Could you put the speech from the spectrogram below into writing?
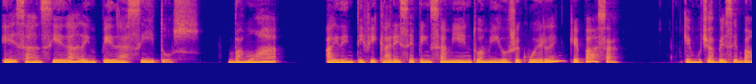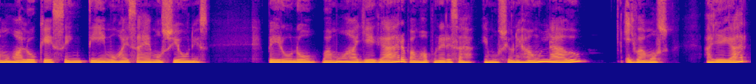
esa ansiedad en pedacitos. Vamos a a identificar ese pensamiento, amigos. Recuerden qué pasa, que muchas veces vamos a lo que sentimos, a esas emociones, pero no, vamos a llegar, vamos a poner esas emociones a un lado y vamos a llegar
